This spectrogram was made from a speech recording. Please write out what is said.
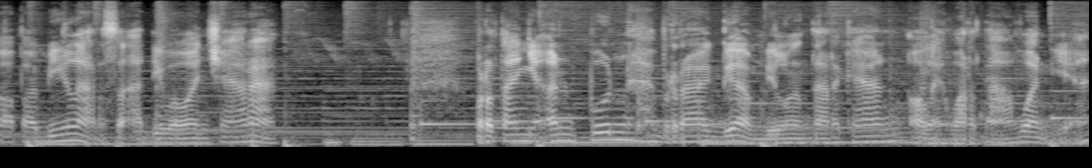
Papa Bilar saat diwawancara Pertanyaan pun beragam dilontarkan oleh wartawan ya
